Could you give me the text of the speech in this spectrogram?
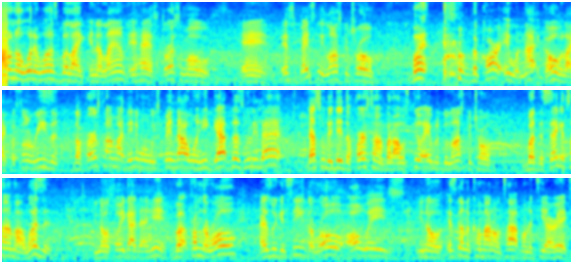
I don't know what it was, but like in the Lamb, it has thrust mode, and it's basically launch control. But the car, it would not go. Like for some reason, the first time I did it when we spinned out, when he gapped us really bad, that's what it did the first time. But I was still able to do launch control. But the second time I wasn't, you know. So he got that hit. But from the roll, as we can see, the roll always, you know, it's gonna come out on top on the TRX.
